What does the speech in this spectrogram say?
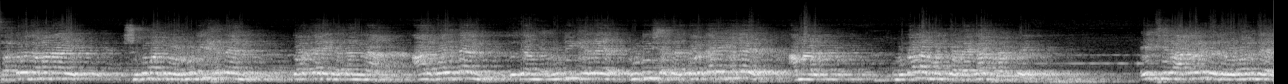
ছাত্র জামানায় শুধুমাত্র রুটি খেতেন তরকারি খেতেন না। আর বলতেন, যদি আমি রুটি খেলে, রুটির সাথে তরকারি খেলে আমার মোতালার মধ্যে ব্যাঘাত ঘটবে। এই ছিল আকাবিরে দেওবন্দের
